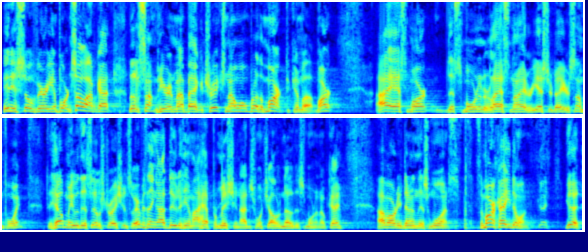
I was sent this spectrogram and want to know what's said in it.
It is so very important. So I've got a little something here in my bag of tricks and I want Brother Mark to come up. Mark, I asked Mark this morning or last night or yesterday or some point to help me with this illustration. So everything I do to him, I have permission. I just want y'all to know this morning, okay? I've already done this once. So, Mark, how you doing? Good. Good.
